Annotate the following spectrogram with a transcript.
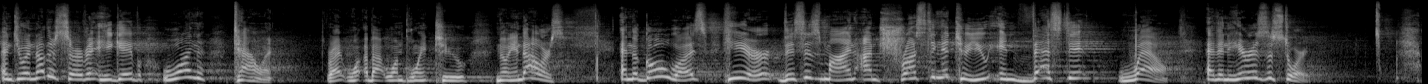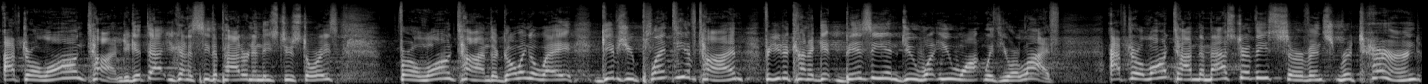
And to another servant, he gave one talent, right? About 1.2 million dollars. And the goal was here, this is mine. I'm trusting it to you. Invest it well. And then here is the story. After a long time, you get that? You kind of see the pattern in these two stories for a long time. They're going away, gives you plenty of time for you to kind of get busy and do what you want with your life. After a long time, the master of these servants returned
